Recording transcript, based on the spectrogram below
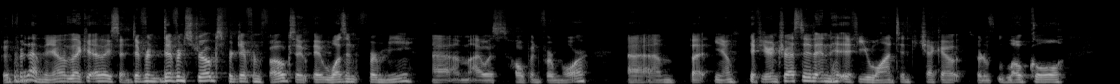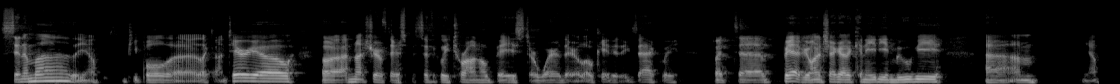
good for them. You know, like, like I said, different different strokes for different folks. It, it wasn't for me. Um, I was hoping for more. Um, but you know, if you're interested and if you want to check out sort of local cinema, you know, people uh, like Ontario. Uh, I'm not sure if they're specifically Toronto based or where they're located exactly. But, uh, but yeah, if you want to check out a Canadian movie, um, you know,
